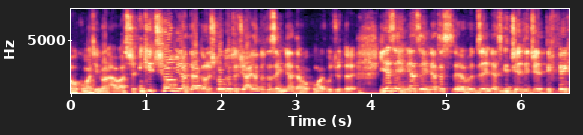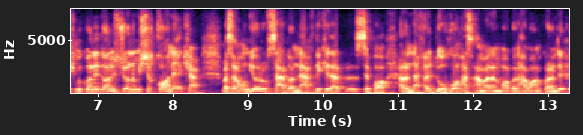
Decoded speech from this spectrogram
حکومت ایران عوض شه. اینکه چرا میرن در دانشگاه؟ دو تا جریان دو تا ذهنیت در حکومت وجود داره. یه ذهنیت ذهنیت ذهنیتی که جدی جدی فکر می‌کنه دانشجویان رو میشه قانع کرد. مثلا اون یارو سردار نقدی که در سپاه الان نفر دوم هست عملا معاون هوا کننده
